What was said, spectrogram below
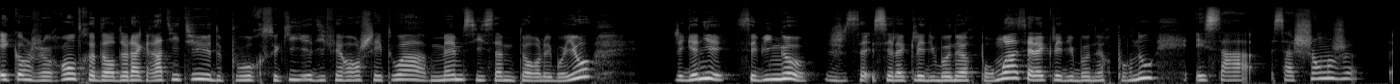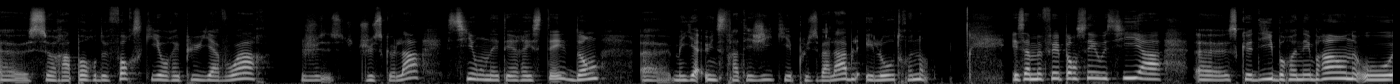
Et quand je rentre dans de la gratitude pour ce qui est différent chez toi, même si ça me tord les boyaux, j'ai gagné, c'est bingo. C'est la clé du bonheur pour moi, c'est la clé du bonheur pour nous. Et ça, ça change euh, ce rapport de force qui aurait pu y avoir jusque-là si on était resté dans euh, mais il y a une stratégie qui est plus valable et l'autre non. Et ça me fait penser aussi à euh, ce que dit Brené Brown, où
